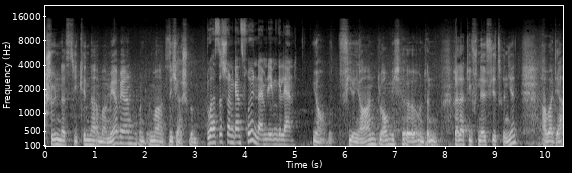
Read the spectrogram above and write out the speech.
schön, dass die Kinder immer mehr werden und immer sicher schwimmen. Du hast es schon ganz früh in deinem Leben gelernt. Ja, mit vier Jahren, glaube ich, äh, und dann relativ schnell viel trainiert. Aber der,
